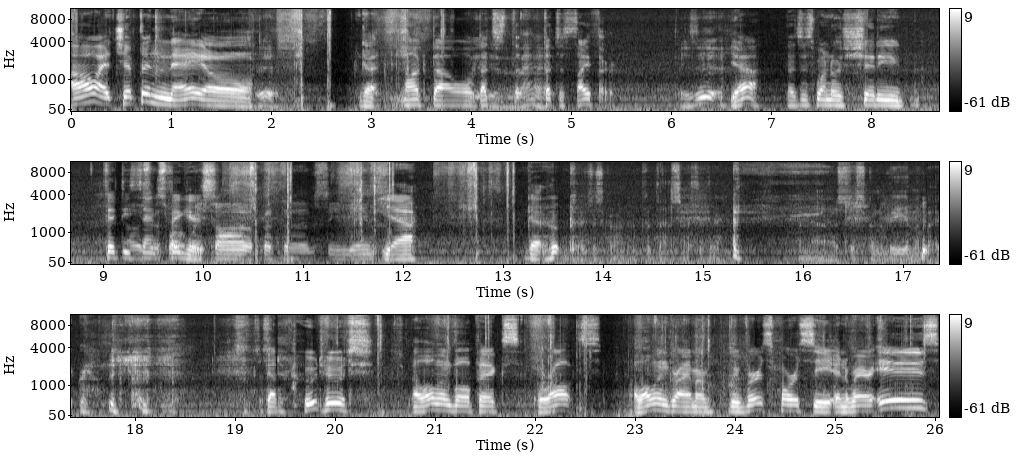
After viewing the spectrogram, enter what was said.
Oh, I chipped a nail. This Got knocked out. What that's the, that? that's a Scyther. is it? Yeah, that's just one of those shitty fifty Oh, cent this what we figures. saw up at the Steam games. Yeah. Got hook. I just gotta put that side there. and now it's just gonna be in the background. Got Hoot Hoot, Alolan Vulpix, Ralts, Alolan Grimer, Reverse Horsey, and rare is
